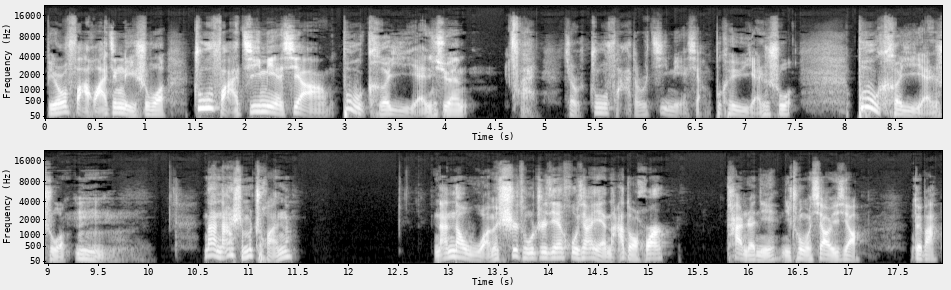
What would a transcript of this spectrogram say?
比如《法华经》里说：“诸法寂灭相，不可以言宣。”哎，就是诸法都是寂灭相，不可以言说，不可以言说。嗯，那拿什么传呢？难道我们师徒之间互相也拿朵花看着你，你冲我笑一笑？对吧？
